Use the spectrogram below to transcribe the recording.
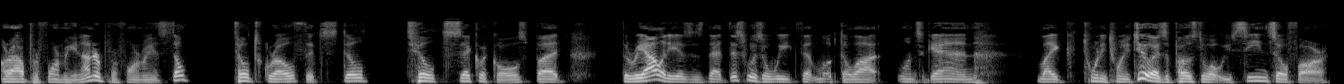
are outperforming and underperforming, it's still tilt growth. It's still tilt cyclicals, but the reality is, is that this was a week that looked a lot, once again, like 2022 as opposed to what we've seen so far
